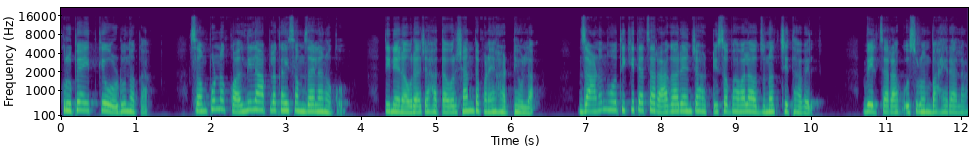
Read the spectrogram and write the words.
कृपया इतके ओरडू नका. संपूर्ण कॉलनीला आपलं काही समजायला नको. तिने नवऱ्याच्या हातावर शांतपणे हात ठेवला. जाणून होती की त्याचा राग आर्यांच्या हट्टी स्वभावाला अजूनच चिथावेल. वेदचा राग उसळून बाहेर आला.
